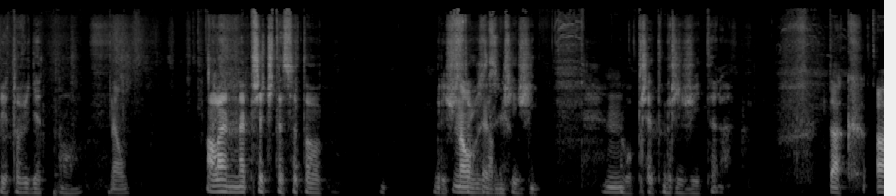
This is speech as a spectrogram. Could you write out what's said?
je to vidět, no. no. Ale nepřečte se to, když no, stojí jasně. za mříží. Hmm. Nebo před mříží teda. Tak a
